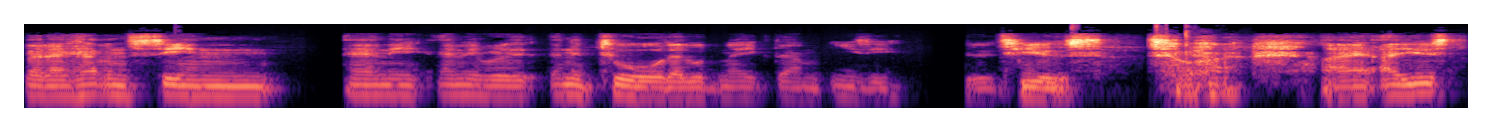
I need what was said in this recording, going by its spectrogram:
but I haven't seen any any any tool that would make them easy to, to use. So I, I used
